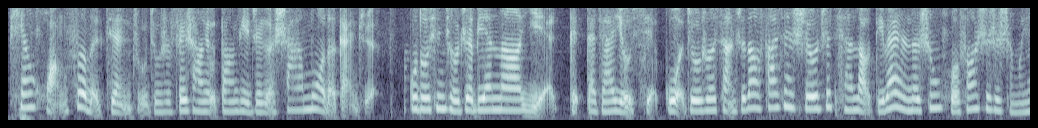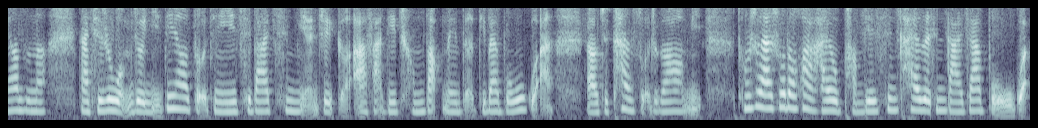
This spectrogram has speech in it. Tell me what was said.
偏黄色的建筑，就是非常有当地这个沙漠的感觉。孤独星球这边呢，也给大家有写过，就是说想知道发现石油之前老迪拜人的生活方式是什么样子呢？那其实我们就一定要走进一七八七年这个阿法迪城堡内的迪拜博物馆，然后去探索这个奥秘。同时来说的话，还有旁边新开的新达加博物馆。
